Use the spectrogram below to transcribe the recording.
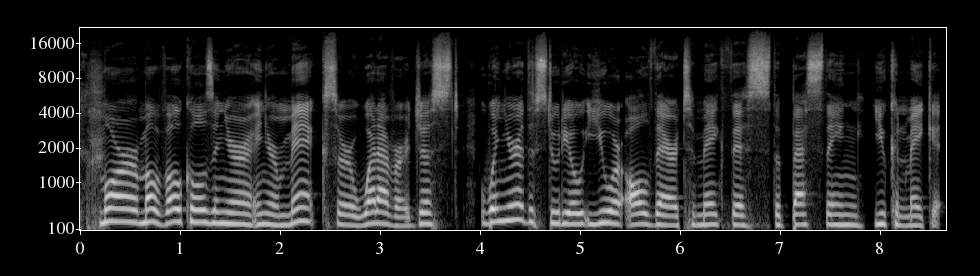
more more vocals in your in your mix or whatever. Just when you're at the studio, you are all there to make this the best thing you can make it.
